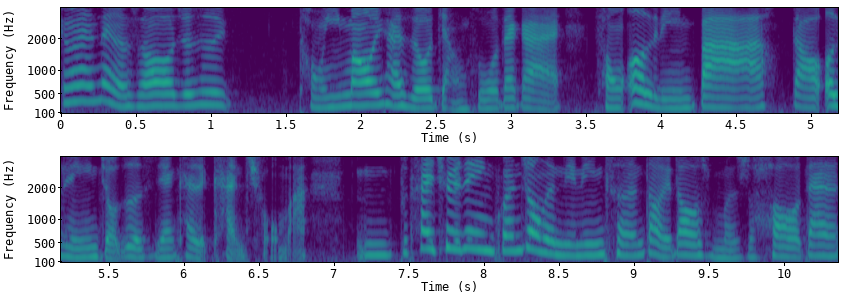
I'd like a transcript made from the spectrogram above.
因为那个时候就是。统一猫一开始有讲说，大概从二零零八到二零零九这个时间开始看球嘛，嗯，不太确定观众的年龄层到底到什么时候，但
